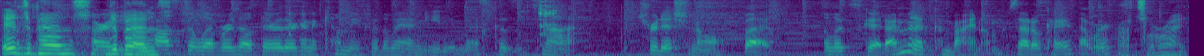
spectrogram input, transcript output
It depends. All It right, depends. pasta lovers out there, they're gonna kill me for the way I'm eating this because it's not traditional, but it looks good. I'm gonna combine them. Is that okay? That works? That's all right.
